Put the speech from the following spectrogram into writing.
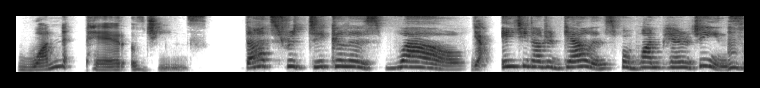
one pair of jeans That's ridiculous. Wow. Yeah. 1,800 gallons for one pair of jeans.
